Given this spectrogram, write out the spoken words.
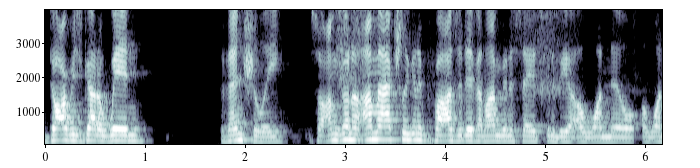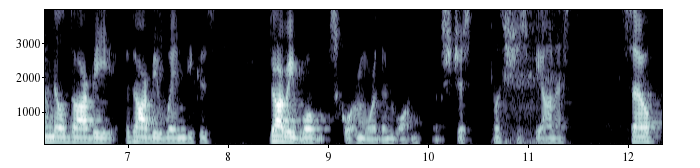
Derby's got to win eventually. So I'm gonna I'm actually gonna be positive and I'm gonna say it's gonna be a one 0 a one 0 Derby a Derby win because Derby won't score more than one. Let's just let's just be honest. So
